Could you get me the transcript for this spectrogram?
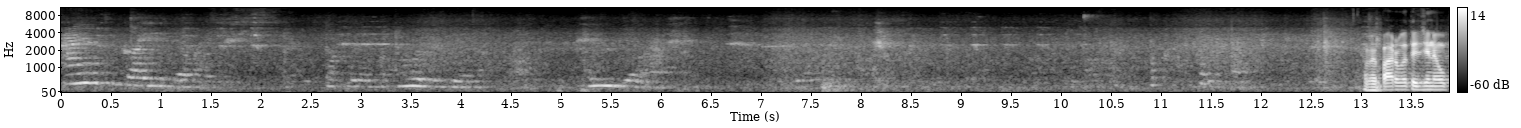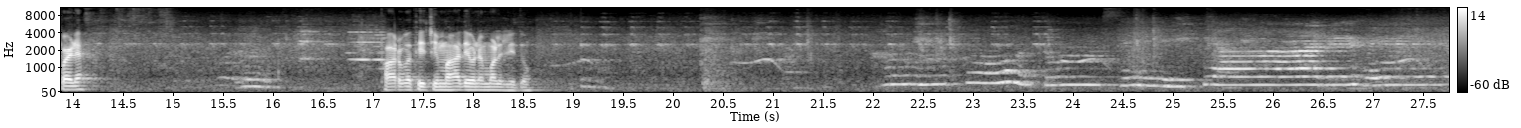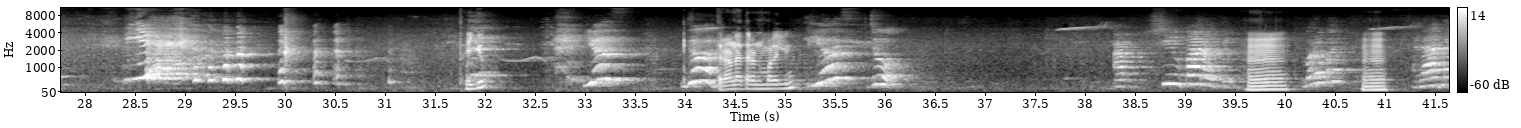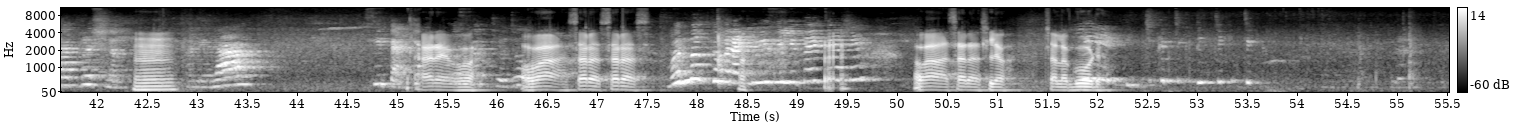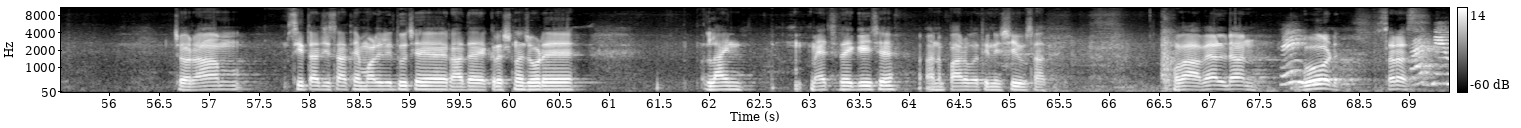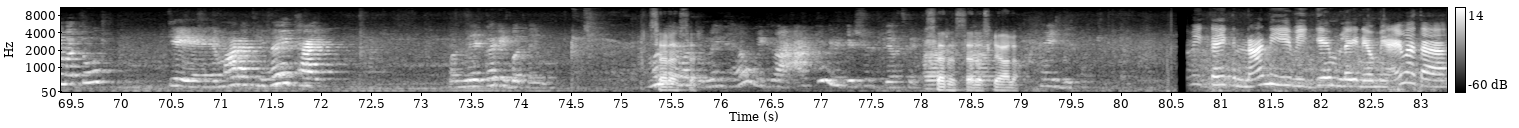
આ એક કરી દેવાય કપડે કઠોળી દેવાય થઈ દેવાય હવે પાર્વતીજીને ઉપાડ્યા. પાર્વતીજી મહાદેવને મળી લીધું. થઈ ગયું? ત્રણે ત્રણ મળી હમ. બરોબર હમ. રાધા કૃષ્ણ રામ સીતા. અરે વાહ. વાહ સરસ સરસ. વાહ સરસ. લ્યો ચાલો ગુડ જો રામ સીતાજી સાથે મળી લીધું છે. રાધાએ કૃષ્ણ જોડે લાઈન મેચ થઈ ગઈ છે અને પાર્વતીની શિવ સાથે. વાહ વેલ ડન ગુડ સરસ. કે મારાથી નહીં થાય. પણ મેં કરી બતાવ્યું. સરસ, સરસ. હાલો. આવી કંઈક નાની એવી ગેમ લઈને અમે આવ્યા હતા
